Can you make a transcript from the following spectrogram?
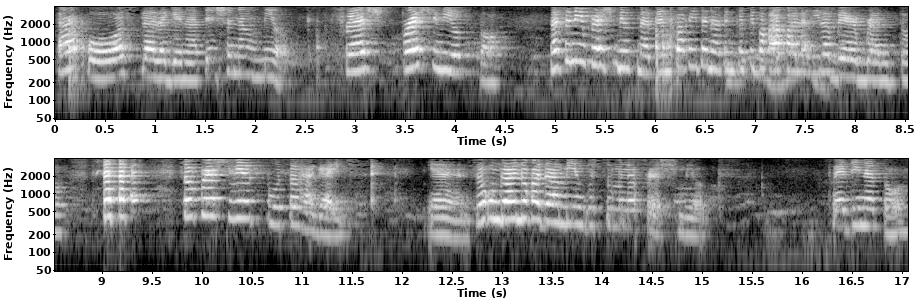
Tapos, lalagyan natin siya ng milk. Fresh, fresh milk to. Nasaan yung fresh milk natin? Pakita natin kasi baka akala nila Bear Brand to. so, fresh milk po to ha, guys. Yan. So, kung gaano kadami yung gusto mo na fresh milk, pwede na to.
